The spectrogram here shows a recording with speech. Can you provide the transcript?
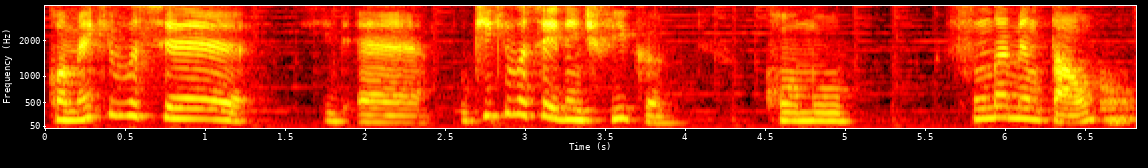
Como é que você. É, o que, que você identifica como fundamental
